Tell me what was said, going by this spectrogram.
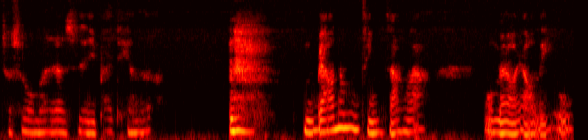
就是我们认识一百天了。你不要那么紧张啦，我没有要礼物。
